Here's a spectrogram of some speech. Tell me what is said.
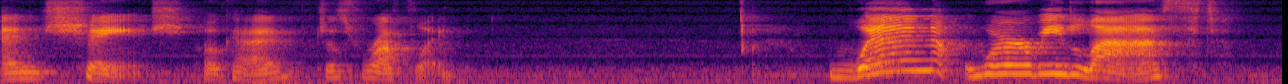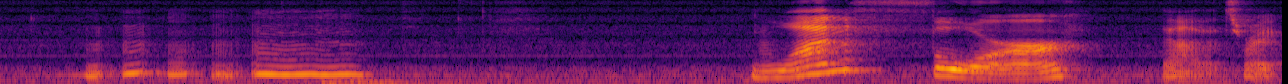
and change, okay? Just roughly. When were we last? One four. Yeah, that's right.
